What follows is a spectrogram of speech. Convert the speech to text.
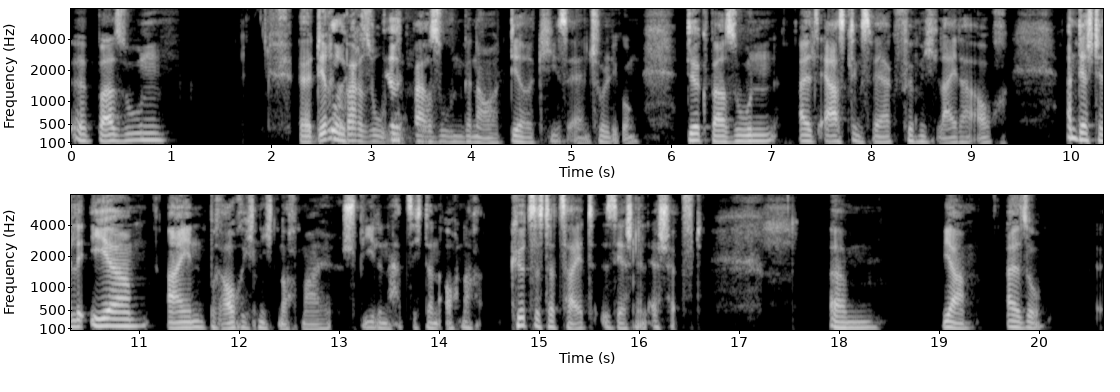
Äh, Basun. Äh, Dirk, Dirk Barsun. Dirk Barsun, genau. Dirk hieß er, Entschuldigung. Dirk Barsun als Erstlingswerk für mich leider auch an der Stelle eher ein brauche ich nicht nochmal spielen, hat sich dann auch nach kürzester Zeit sehr schnell erschöpft. Ähm, ja, also äh,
